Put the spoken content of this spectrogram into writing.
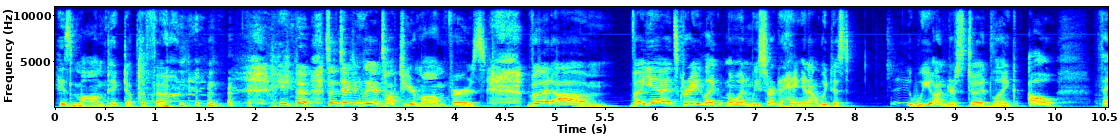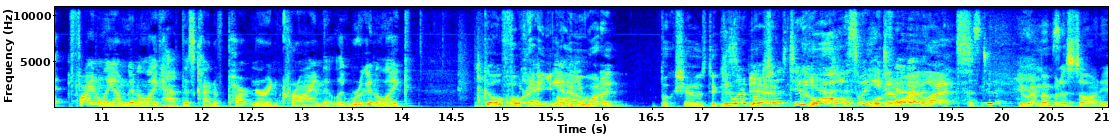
his mom picked up the phone. you know, so technically, I talked to your mom first, but um, but yeah, it's great. Like when we started hanging out, we just we understood like, oh, th- finally, I'm gonna like have this kind of partner in crime that like we're gonna like go for oh, yeah. it. You, You oh, know, you wanted book shows too? 'Cause- You wanted book yeah. shows too? Cool. Yeah, sweet. Well, then why let's? Let's do it. You remember the song you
